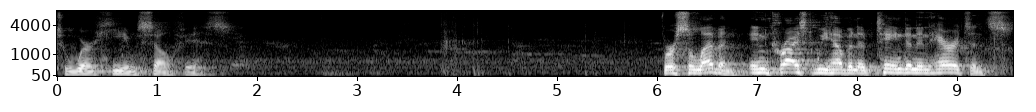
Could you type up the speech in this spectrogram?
to where he himself is. Verse 11 In Christ we have an obtained an inheritance.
